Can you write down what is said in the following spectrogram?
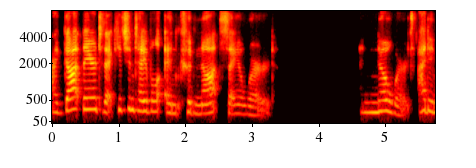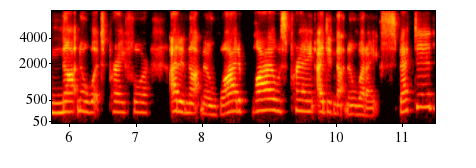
I got there to that kitchen table and could not say a word. No words. I did not know what to pray for. I did not know why to, why I was praying. I did not know what I expected.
